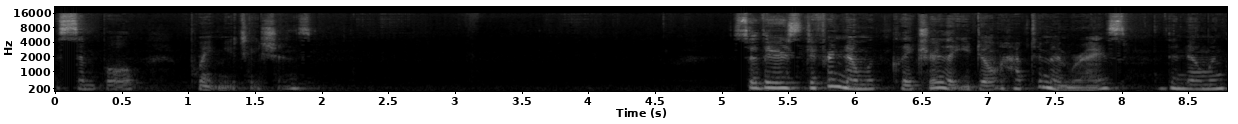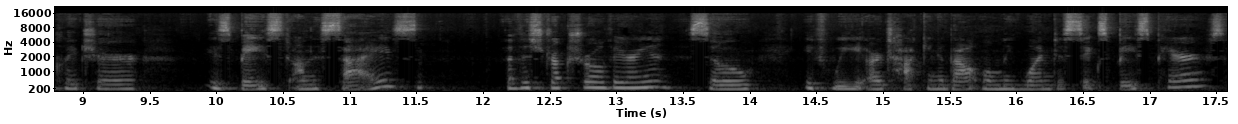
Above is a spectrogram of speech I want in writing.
simple point mutations. So there's different nomenclature that you don't have to memorize. The nomenclature is based on the size of the structural variant. So if we are talking about only one to six base pairs,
